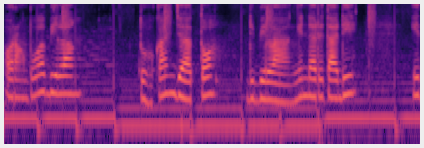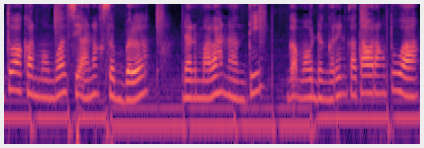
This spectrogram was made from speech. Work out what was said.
orang tua bilang, "Tuh kan jatuh, dibilangin dari tadi." Itu akan membuat si anak sebel dan malah nanti gak mau dengerin kata orang tua.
